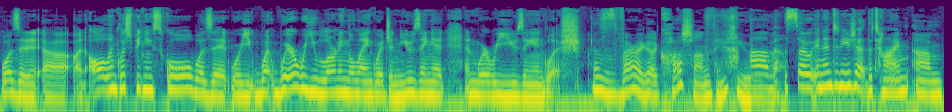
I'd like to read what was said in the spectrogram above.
Was it uh, an all English speaking school? Was it were you wh- where were you learning the language and using it, and where were you using English? This is a very good question. Thank you. Um, so in Indonesia at the time, um,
